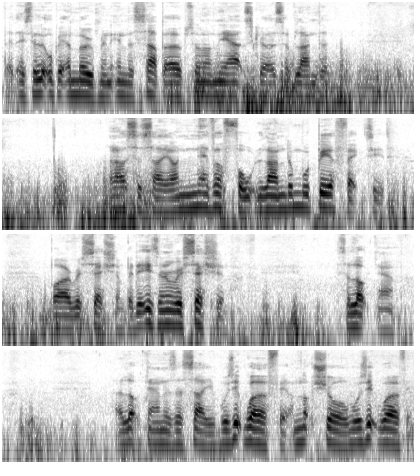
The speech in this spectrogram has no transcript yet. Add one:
but there's a little bit of movement in the suburbs and on the outskirts of London. And as I say, I never thought London would be affected by a recession, but it isn't a recession, it's a lockdown. A lockdown, as I say, was it worth it? I'm not sure. Was it worth it?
